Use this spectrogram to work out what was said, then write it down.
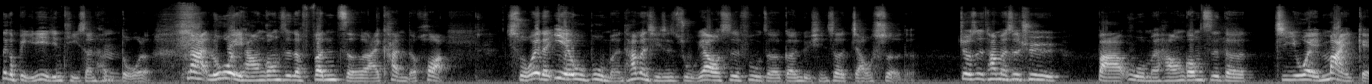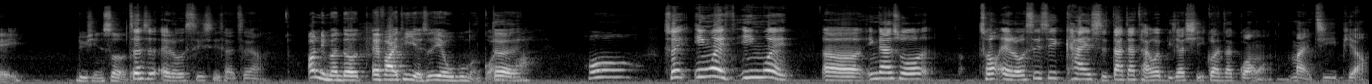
那个比例已经提升很多了。那如果以航空公司的分则来看的话，所谓的业务部门，他们其实主要是负责跟旅行社交涉的，就是他们是去把我们航空公司的机位卖给旅行社的，这是 LCC 才这样。哦，你们的 FIT 也是业务部门管的吗？哦，所以因为因为呃，应该说从 LCC 开始，大家才会比较习惯在官网买机票。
